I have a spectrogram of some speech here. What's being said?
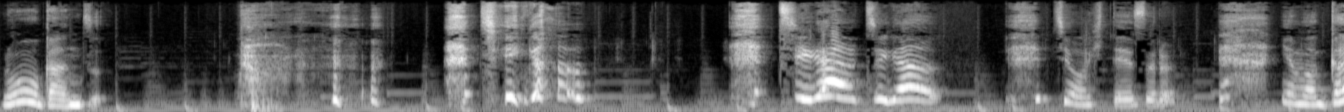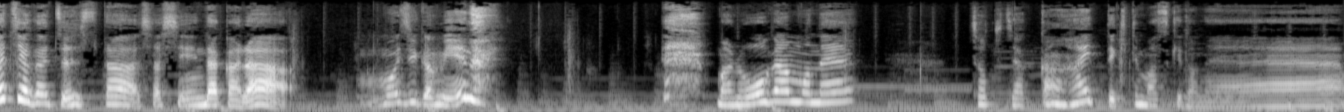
ローガンズ。違う違う違う超否定する。いやもうガチャガチャした写真だから、文字が見えないまあ、老眼もね、ちょっと若干入ってきてますけどね。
